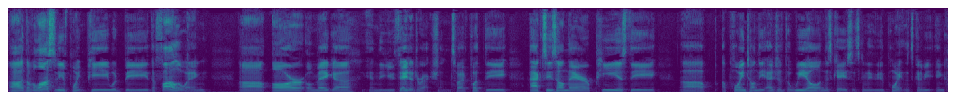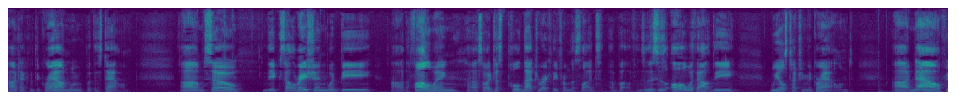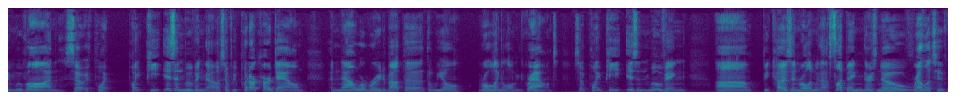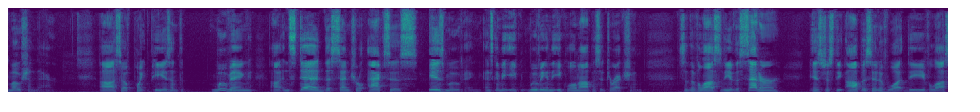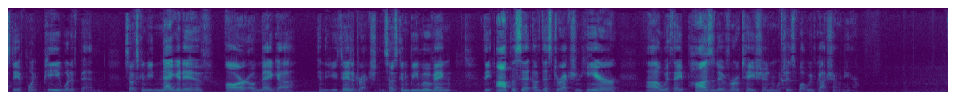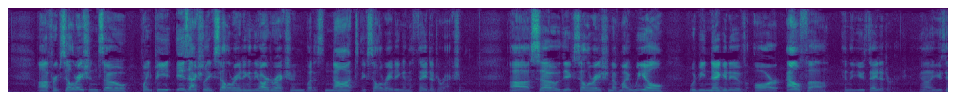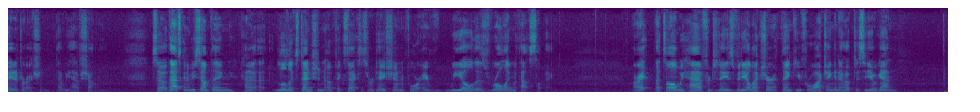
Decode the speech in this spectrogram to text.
Uh, the velocity of point P would be the following, uh, r omega in the u theta direction. So I've put the axes on there. P is the uh, a point on the edge of the wheel. In this case, it's going to be the point that's going to be in contact with the ground when we put this down. Um, so the acceleration would be uh, the following. Uh, so I just pulled that directly from the slides above. And so this is all without the wheels touching the ground. Uh, now, if we move on, so if point, point P isn't moving though, so if we put our car down, and now we're worried about the, the wheel rolling along the ground. So point P isn't moving uh, because in rolling without slipping, there's no relative motion there. Uh, so if point P isn't moving, uh, instead the central axis is moving. And it's going to be moving in the equal and opposite direction. So the velocity of the center is just the opposite of what the velocity of point P would have been. So it's going to be negative r omega in the u theta direction. So it's going to be moving the opposite of this direction here, uh, with a positive rotation, which is what we've got shown here. Uh, for acceleration, so point P is actually accelerating in the r direction, but it's not accelerating in the theta direction. Uh, so the acceleration of my wheel would be negative r alpha in the u theta direction, uh, u theta direction that we have shown. So that's going to be something, kind of a little extension of fixed axis rotation for a wheel that is rolling without slipping. Alright, that's all we have for today's video lecture. Thank you for watching, and I hope to see you again.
